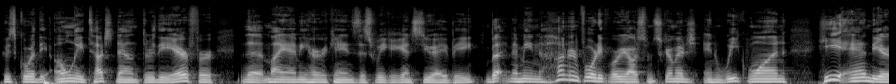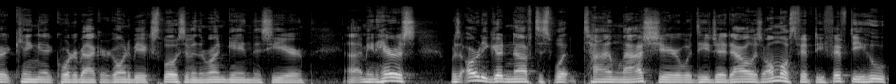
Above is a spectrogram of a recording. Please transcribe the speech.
who scored the only touchdown through the air for the Miami Hurricanes this week against UAB. But I mean, 144 yards from scrimmage in week one. He and D'Eriq King at quarterback are going to be explosive in the run game this year. Uh, I mean, Harris was already good enough to split time last year with DeeJay Dallas, almost 50 50, who,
